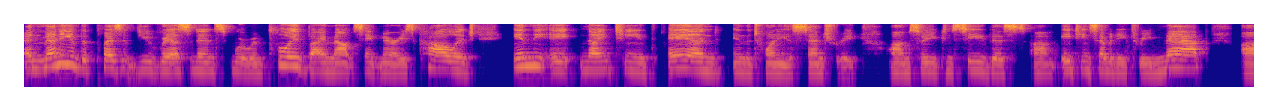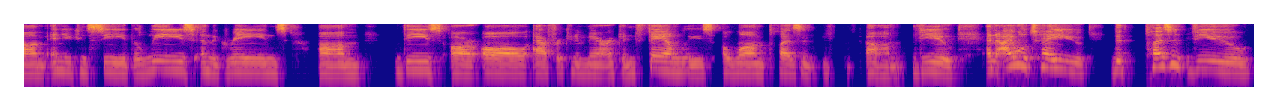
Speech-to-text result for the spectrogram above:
And many of the Pleasant View residents were employed by Mount St. Mary's College in the 19th and in the 20th century. Um, so you can see this um, 1873 map, um, and you can see the Lees and the Greens um, these are all African American families along Pleasant um, View. And I will tell you that Pleasant View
